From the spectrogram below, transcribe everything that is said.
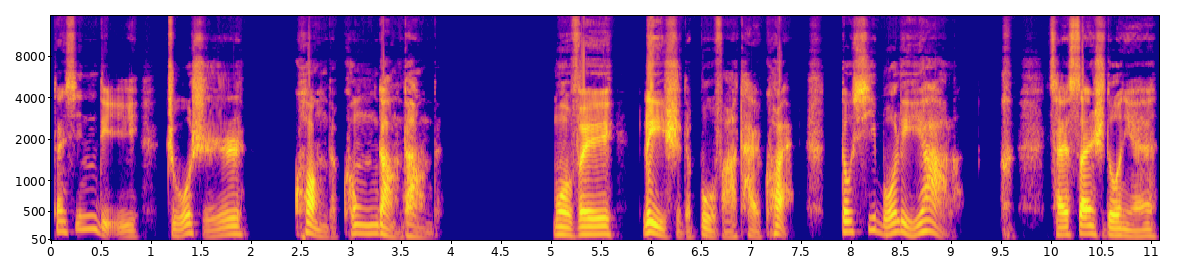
但心底着实旷得空荡荡的。莫非历史的步伐太快？都西伯利亚了，才三十多年，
